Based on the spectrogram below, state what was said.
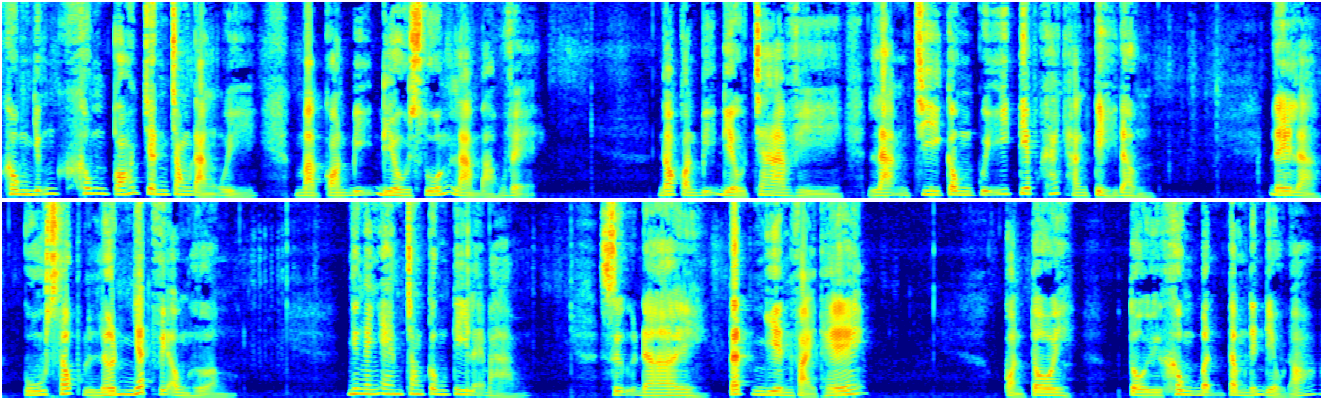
không những không có chân trong đảng ủy mà còn bị điều xuống làm bảo vệ. Nó còn bị điều tra vì lạm chi công quỹ tiếp khách hàng tỷ đồng. Đây là cú sốc lớn nhất với ông Hưởng. Nhưng anh em trong công ty lại bảo, sự đời tất nhiên phải thế. Còn tôi, tôi không bận tâm đến điều đó.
